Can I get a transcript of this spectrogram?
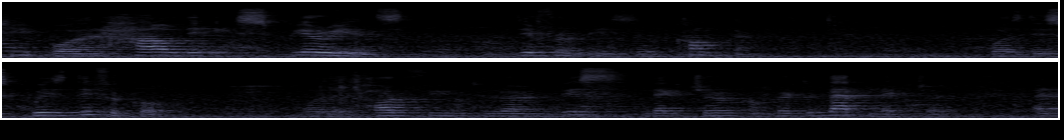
people and how they experienced different pieces of content. Was this quiz difficult? Was it hard for you to learn this lecture compared to that lecture? And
